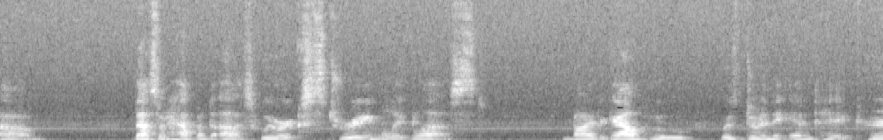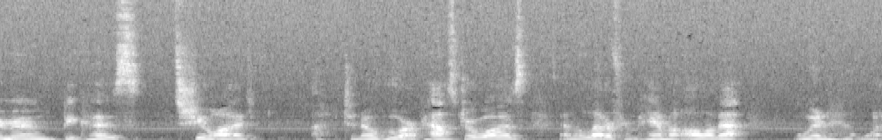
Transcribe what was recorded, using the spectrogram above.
um, that's what happened to us. We were extremely blessed by the gal who was doing the intake Amen. because she wanted to know who our pastor was and the letter from him and all of that. We didn't have one.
